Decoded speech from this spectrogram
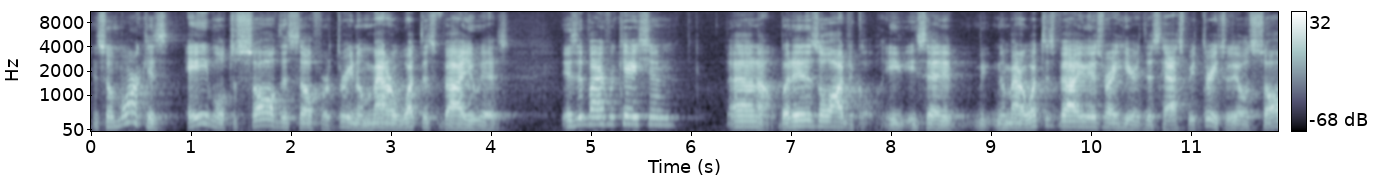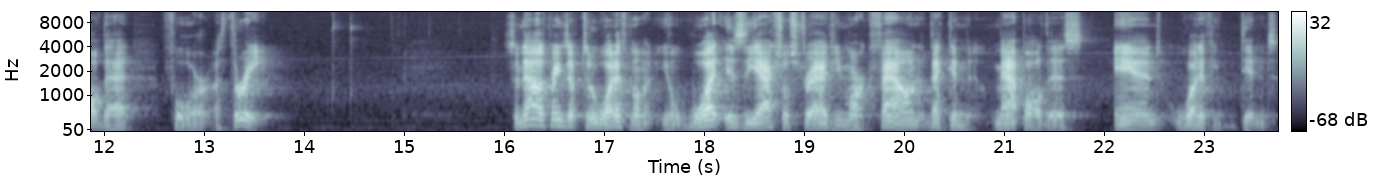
And so Mark is able to solve this cell for 3 no matter what this value is. Is it bifurcation? I don't know, but it is illogical. He, he said no matter what this value is right here, this has to be 3. So he'll solve that for a 3. So now it brings up to the what if moment. You know, what is the actual strategy Mark found that can map all this? And what if he didn't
